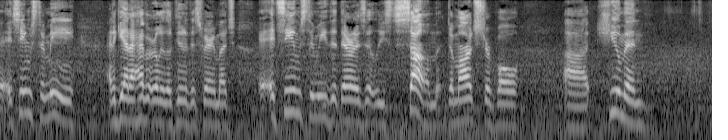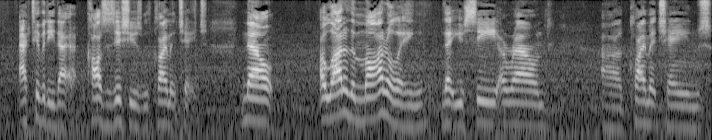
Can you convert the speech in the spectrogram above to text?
it seems to me, and again, I haven't really looked into this very much. It seems to me that there is at least some demonstrable uh, human activity that causes issues with climate change. Now, a lot of the modeling that you see around uh, climate change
